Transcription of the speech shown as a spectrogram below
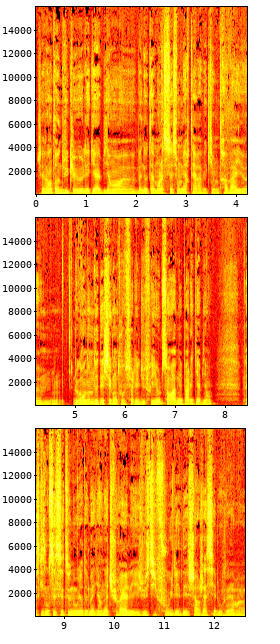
J'avais entendu que les gabians, euh, bah, notamment l'association Merterre avec qui on travaille, euh, le grand nombre de déchets qu'on trouve sur l'île du Frioul sont ramenés par les gabians parce qu'ils ont cessé de se nourrir de manière naturelle et juste ils fouillent les décharges à ciel ouvert euh,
